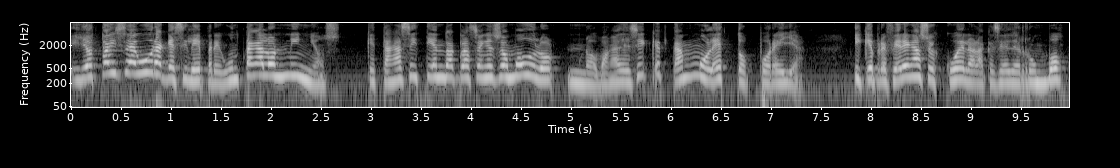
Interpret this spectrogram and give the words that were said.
Y yo estoy segura que si le preguntan a los niños que están asistiendo a clase en esos módulos, no van a decir que están molestos por ella y que prefieren a su escuela, la que se derrumbó.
